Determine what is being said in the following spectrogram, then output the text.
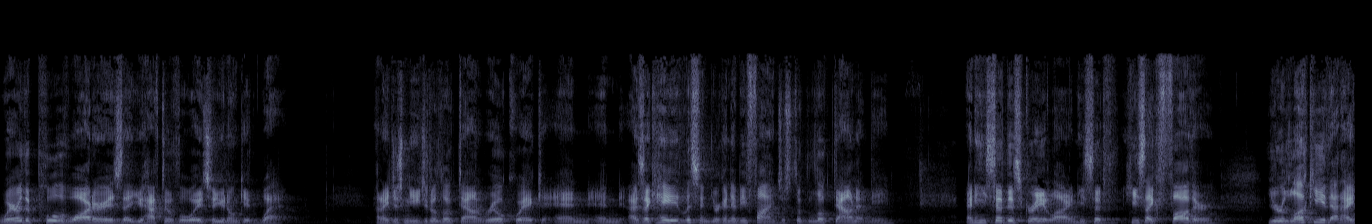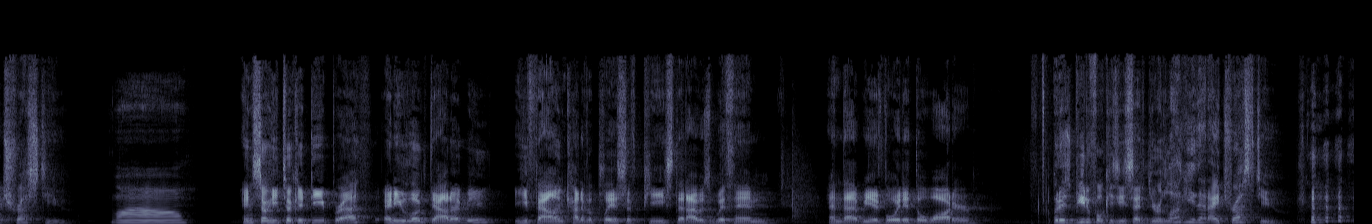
where the pool of water is that you have to avoid so you don't get wet. And I just need you to look down real quick. And, and I was like, hey, listen, you're going to be fine. Just look, look down at me. And he said this great line. He said, he's like, Father, you're lucky that I trust you. Wow. And so he took a deep breath and he looked down at me. He found kind of a place of peace that I was with him and that we avoided the water. But it's beautiful because he said, You're lucky that I trust you.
